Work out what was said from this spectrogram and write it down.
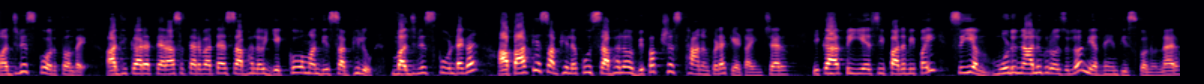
మజ్లిస్ కోరుతోంది. అధికార తెరాస తర్వాత సభలో ఎక్కువ మంది సభ్యులు మజ్లిస్కు ఉండగా ఆ పార్టీ సభ్యులకు సభలో విపక్ష స్థానం కూడా కేటాయించారు. ఇక పీఏసీ పదవిపై సీఎం మూడు నాలుగు రోజుల్లో నిర్ణయం తీసుకోనున్నారు.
